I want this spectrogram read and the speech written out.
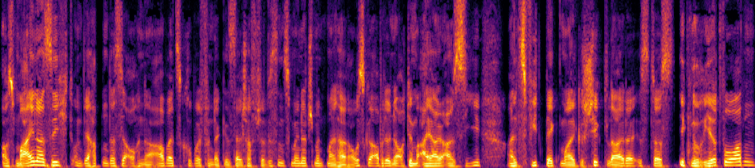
Aus meiner Sicht, und wir hatten das ja auch in der Arbeitsgruppe von der Gesellschaft für Wissensmanagement mal herausgearbeitet und auch dem IRRC als Feedback mal geschickt. Leider ist das ignoriert worden.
